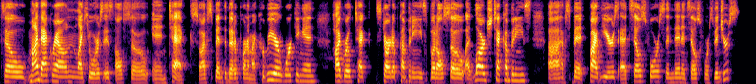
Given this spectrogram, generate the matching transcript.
So, my background, like yours, is also in tech. So, I've spent the better part of my career working in high growth tech startup companies, but also at large tech companies. I uh, have spent five years at Salesforce and then at Salesforce Ventures.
